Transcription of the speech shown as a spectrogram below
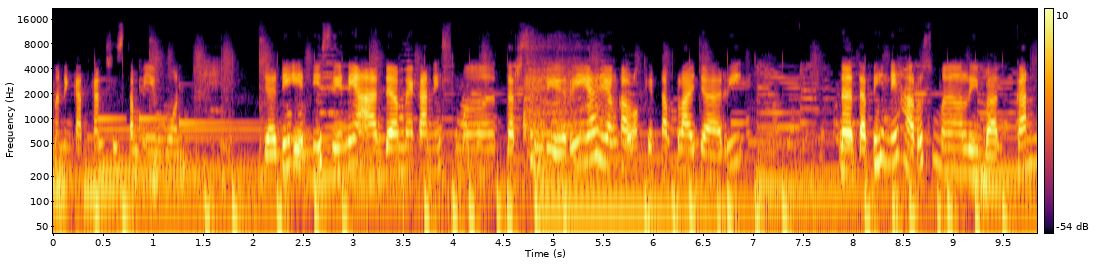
meningkatkan sistem imun. Jadi di sini ada mekanisme tersendiri ya yang kalau kita pelajari. Nah, tapi ini harus melibatkan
